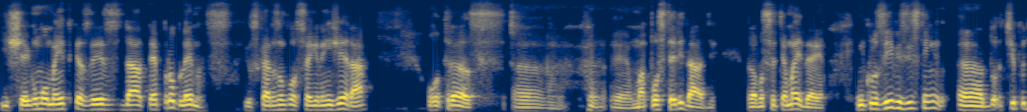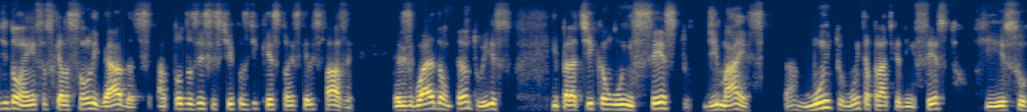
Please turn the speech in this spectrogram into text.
e chega um momento que às vezes dá até problemas e os caras não conseguem nem gerar outras uh, é, uma posteridade para você ter uma ideia. Inclusive existem uh, do, tipo de doenças que elas são ligadas a todos esses tipos de questões que eles fazem. Eles guardam tanto isso e praticam o incesto demais, tá? muito, muita prática de incesto, que isso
